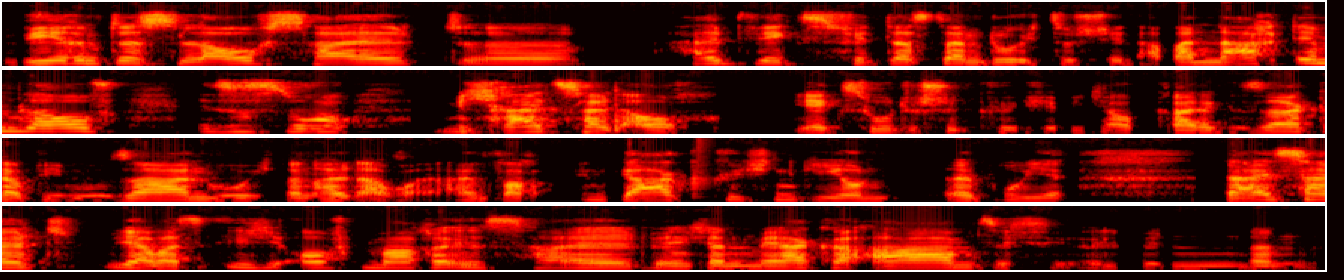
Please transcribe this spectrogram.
während des Laufs halt äh, halbwegs fit das dann durchzustehen. Aber nach dem Lauf ist es so, mich reizt halt auch die exotische Küche, wie ich auch gerade gesagt habe, wie Musan, wo ich dann halt auch einfach in Garküchen gehe und äh, probiere. Da ist halt, ja, was ich oft mache, ist halt, wenn ich dann merke, abends, ich bin dann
